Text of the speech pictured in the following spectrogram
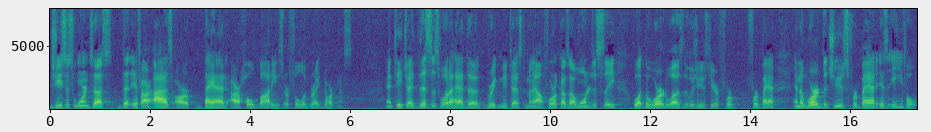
Jesus warns us that if our eyes are bad, our whole bodies are full of great darkness. And TJ, this is what I had the Greek New Testament out for because I wanted to see what the word was that was used here for, for bad. And the word that's used for bad is evil.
